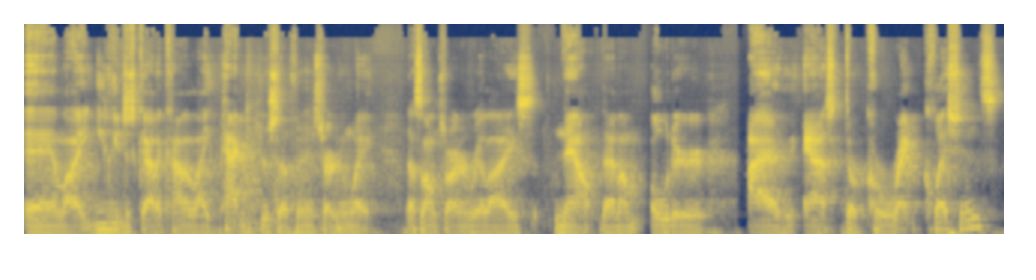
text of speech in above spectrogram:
and like you just gotta kind of like package yourself in a certain way. That's what I'm starting to realize now that I'm older. I ask the correct questions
